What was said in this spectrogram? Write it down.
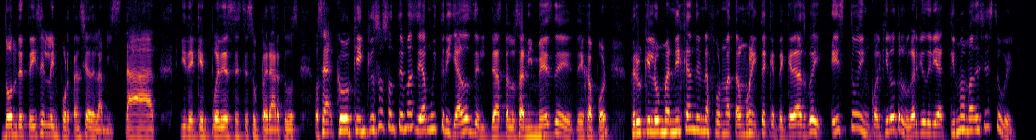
donde te dicen la importancia de la amistad y de que puedes este, superar tus... O sea, como que incluso son temas ya muy trillados de, hasta los animes de, de, Japón, pero que lo manejan de una forma tan bonita que te quedas, güey, esto en cualquier otro lugar yo diría, ¿qué mamada es esto, güey?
